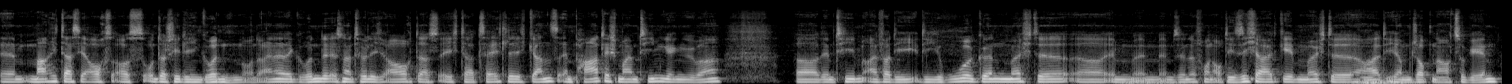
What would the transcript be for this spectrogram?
äh, mache ich das ja auch aus unterschiedlichen Gründen. Und einer der Gründe ist natürlich auch, dass ich tatsächlich ganz empathisch meinem Team gegenüber äh, dem Team einfach die, die Ruhe gönnen möchte, äh, im, im, im Sinne von auch die Sicherheit geben möchte, halt ihrem Job nachzugehen,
